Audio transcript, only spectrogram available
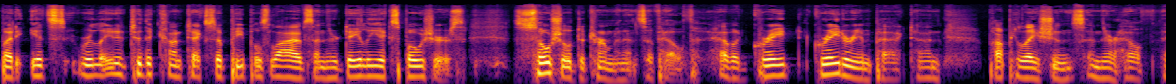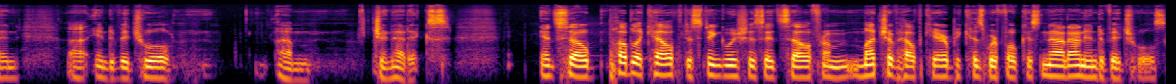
but it's related to the context of people's lives and their daily exposures. Social determinants of health have a great greater impact on populations and their health than uh, individual um, genetics. And so public health distinguishes itself from much of healthcare because we're focused not on individuals,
